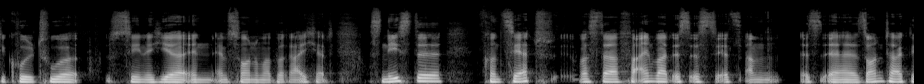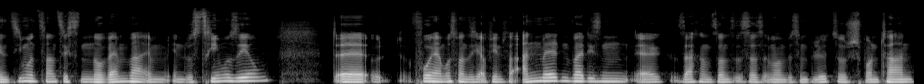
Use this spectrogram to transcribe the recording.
die Kulturszene hier in Emshorn nochmal bereichert. Das nächste Konzert, was da vereinbart ist, ist jetzt am ist, äh, Sonntag, den 27. November im Industriemuseum. Äh, vorher muss man sich auf jeden Fall anmelden bei diesen äh, Sachen, sonst ist das immer ein bisschen blöd. So spontan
